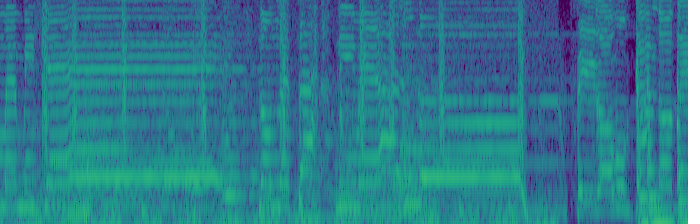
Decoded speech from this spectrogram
Me envicié. ¿Dónde estás? Dime algo. Sigo buscándote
